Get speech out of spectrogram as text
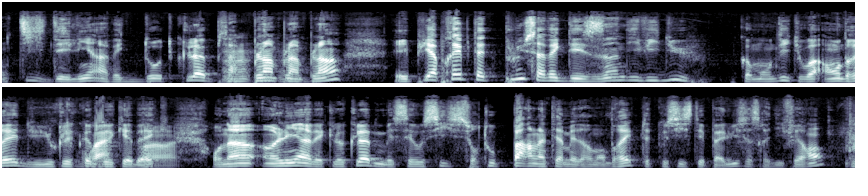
on tisse des liens avec d'autres clubs. Ça, Mhm, plein, plein, plein. Et puis après, peut-être plus avec des individus. Comme on dit, tu vois, André du Ukulele Club Ouais, de Québec. ouais, ouais. On a un, un lien avec le club, mais c'est aussi surtout par l'intermédiaire d'André. Peut-être que si c'était pas lui, ça serait différent. Mm.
